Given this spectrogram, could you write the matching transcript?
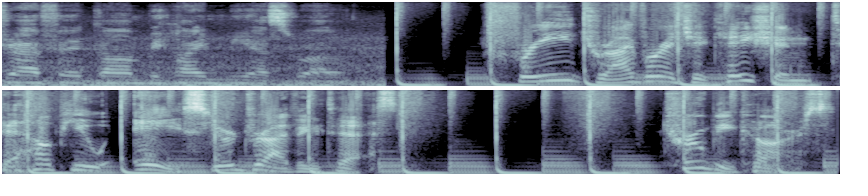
traffic um, behind me as well. Free driver education to help you ace your driving test Truby Cars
